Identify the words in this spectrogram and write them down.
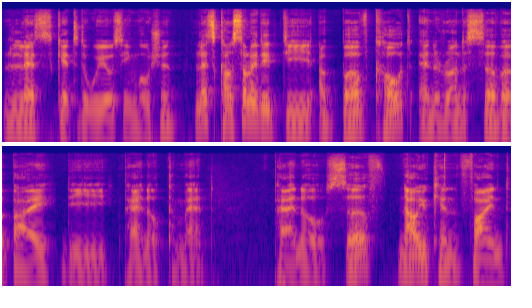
Let's get the wheels in motion. Let's consolidate the above code and run the server by the panel command. Panel serve. Now you can find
